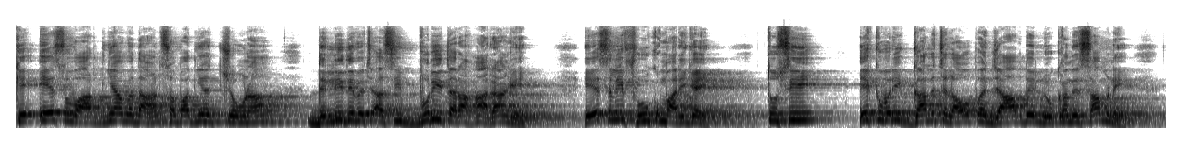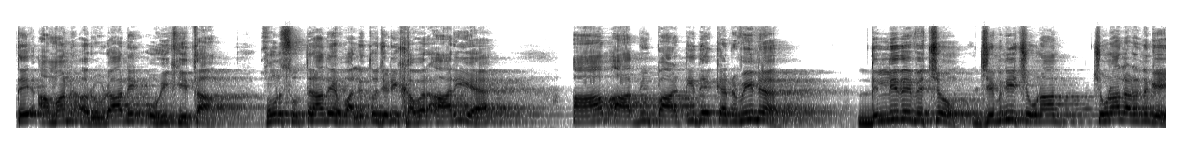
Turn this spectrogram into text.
ਕਿ ਇਸ ਵਾਰ ਦੀਆਂ ਵਿਧਾਨ ਸਭਾ ਦੀਆਂ ਚੋਣਾਂ ਦਿੱਲੀ ਦੇ ਵਿੱਚ ਅਸੀਂ ਬੁਰੀ ਤਰ੍ਹਾਂ ਹਾਰਾਂਗੇ। ਇਸ ਲਈ ਫੂਕ ਮਾਰੀ ਗਈ। ਤੁਸੀਂ ਇੱਕ ਵਾਰੀ ਗੱਲ ਚਲਾਓ ਪੰਜਾਬ ਦੇ ਲੋਕਾਂ ਦੇ ਸਾਹਮਣੇ ਤੇ ਅਮਨ ਅਰੋੜਾ ਨੇ ਉਹੀ ਕੀਤਾ। ਹੁਣ ਸੂਤਰਾਂ ਦੇ ਹਵਾਲੇ ਤੋਂ ਜਿਹੜੀ ਖਬਰ ਆ ਰਹੀ ਹੈ, ਆਮ ਆਦਮੀ ਪਾਰਟੀ ਦੇ ਕਨਵੀਨਰ ਦਿੱਲੀ ਦੇ ਵਿੱਚੋਂ ਜਿਮਨੀ ਚੋਣਾਂ ਚੋਣਾਂ ਲੜਨਗੇ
